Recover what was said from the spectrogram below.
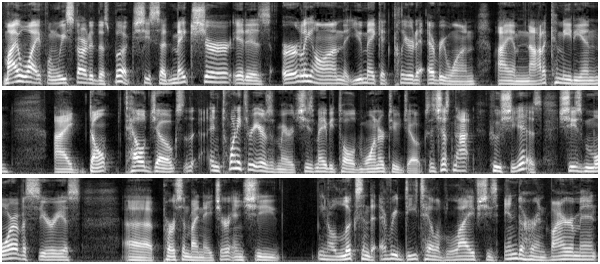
My wife, when we started this book, she said, make sure it is early on that you make it clear to everyone I am not a comedian. I don't tell jokes. In 23 years of marriage, she's maybe told one or two jokes. It's just not who she is. She's more of a serious person by nature, and she, you know, looks into every detail of life. She's into her environment,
